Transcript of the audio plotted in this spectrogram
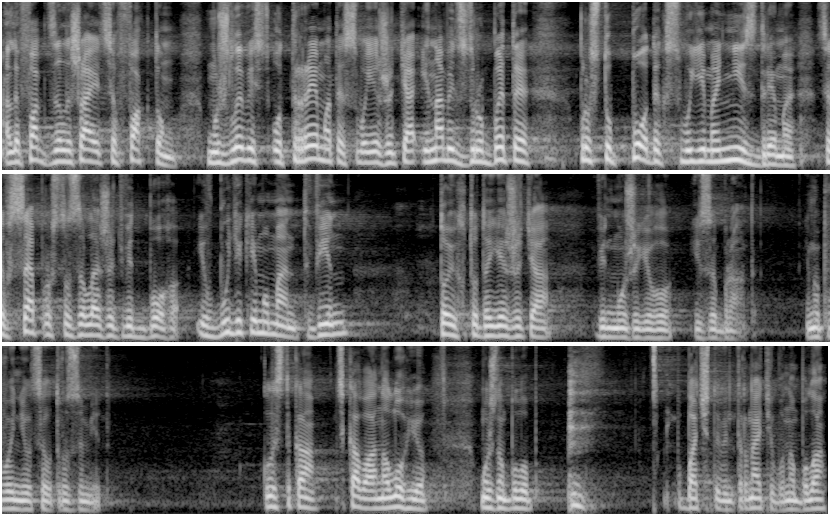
Але факт залишається фактом, можливість отримати своє життя і навіть зробити просто подих своїми ніздрями. Це все просто залежить від Бога. І в будь-який момент Він, той, хто дає життя, Він може його і забрати. І ми повинні оце от розуміти. Колись така цікава аналогія можна було б побачити в інтернеті, вона була.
